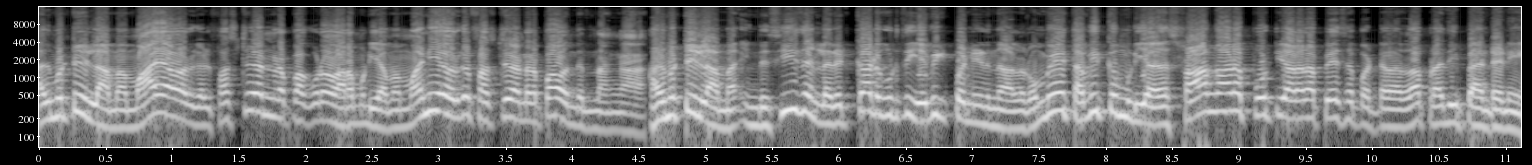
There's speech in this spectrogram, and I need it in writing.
அது மட்டும் இல்லாம மாயா அவர்கள் ஃபர்ஸ்ட் ரன்னரப்பா கூட வர முடியாம மணி அவர்கள் ஃபர்ஸ்ட் ரன்னரப்பா வந்திருந்தாங்க. அது மட்டும் இல்லாம இந்த சீசன்ல ரெட் கார்டு கொடுத்து எவிக் பண்ணியிருந்தாலும் ரொம்பவே தவிர்க்க முடியாத ஸ்ட்ராங்கான போட்டியாளரா பேசப்பட்டவர் தான் பிரதீப் ஆண்டனி.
